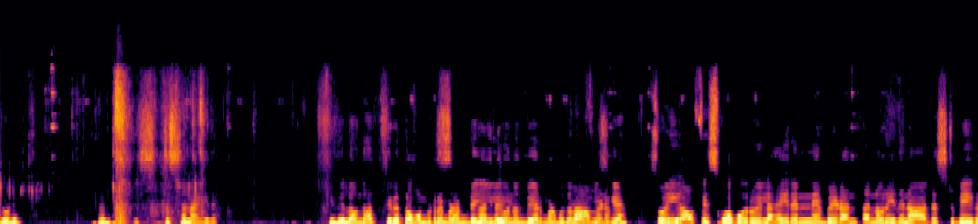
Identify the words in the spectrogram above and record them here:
ನೋಡಿ. ನೋಡಿ ಎಷ್ಟು ಚೆನ್ನಾಗಿದೆ. ಇದೆಲ್ಲ ಒಂದು ಹತ್ತು ಸೀರೆ ತಗೊಂಡ್ಬಿಟ್ರೆ ಮೇಡಮ್ ಡೈಲಿ ಒಂದೊಂದು ವೇರ್ ಮಾಡ್ಬೋದಲ್ಲ ಆಫೀಸ್ಗೆ ಸೊ ಈ ಆಫೀಸ್ಗೆ ಹೋಗೋರು ಇಲ್ಲ ಹೈರನ್ನೇ ಬೇಡ ಅಂತ ಅನ್ನೋರು ಇದನ್ನ ಆದಷ್ಟು ಬೇಗ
